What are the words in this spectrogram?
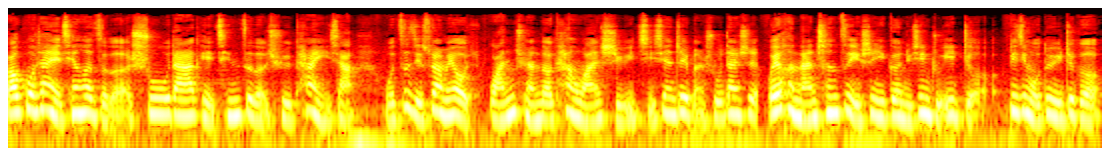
包括上野千鹤子的书，大家可以亲自的去看一下。我自己虽然没有完全的看完《始于极限》这本书，但是我也很难称自己是一个女性主义者，毕竟我对于这个。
